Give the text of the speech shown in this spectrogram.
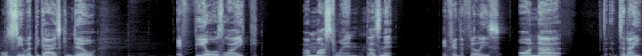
We'll see what the guys can do. It feels like a must win, doesn't it? If you're the Phillies on uh, t- tonight,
